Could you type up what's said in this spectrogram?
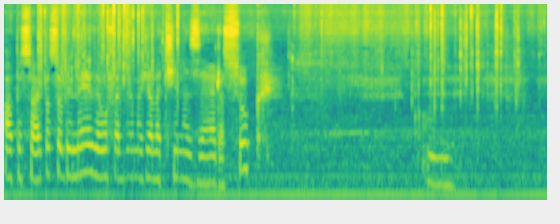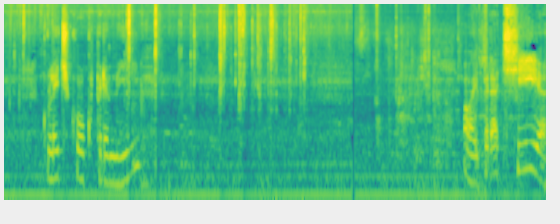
Ó, pessoal, para sobremesa eu vou fazer uma gelatina zero açúcar com, com leite coco para mim. Ó, e pra tia,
